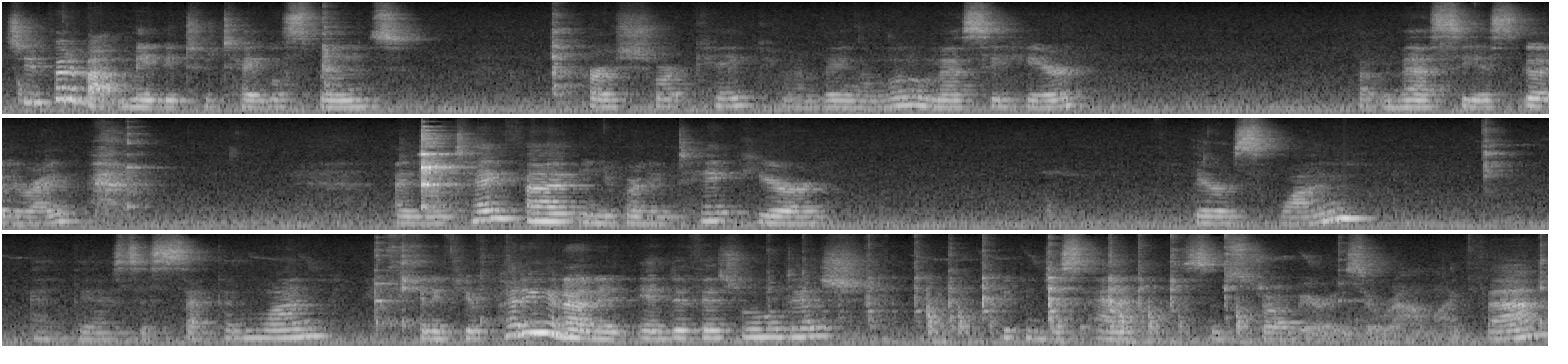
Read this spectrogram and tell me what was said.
So you put about maybe two tablespoons per shortcake. And I'm being a little messy here, but messy is good, right? and you take that and you're going to take your, there's one, and there's the second one. And if you're putting it on an individual dish, you can just add some strawberries around like that.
